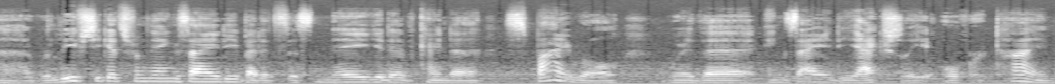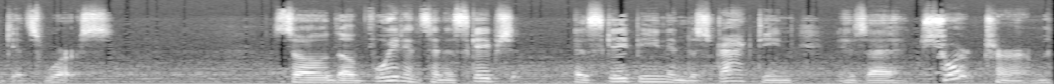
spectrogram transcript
uh, relief she gets from the anxiety. But it's this negative kind of spiral where the anxiety actually over time gets worse. So the avoidance and escape escaping and distracting is a short-term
